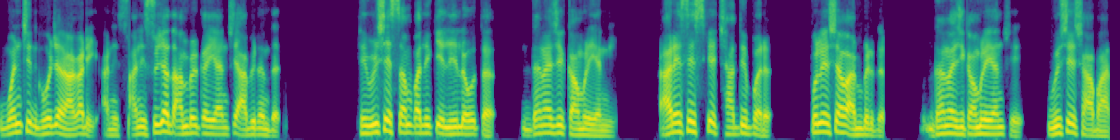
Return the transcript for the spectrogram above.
वंचित बहुजन आघाडी आणि आणि सुजात आंबेडकर यांचे अभिनंदन. हे विशेष संपादकीय लिहिलं होतं धनाजी कांबळे यांनी. आर एस एस के छाती पर आंबेडकर धनाजी कांबळे यांचे विशेष आभार.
